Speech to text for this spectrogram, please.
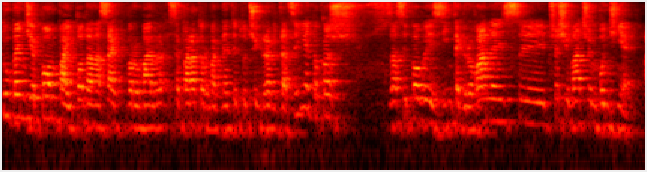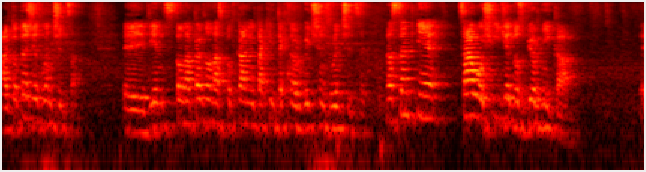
tu będzie pompa i poda na separ- separator magnetytu, czy grawitacyjnie, to kosz zasypowy jest zintegrowany z y, przesiewaczem bądź nie, ale to też jest Łęczyca. Y, Więc to na pewno na spotkaniu takim technologicznym z Łęczycy. Następnie całość idzie do zbiornika yy,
